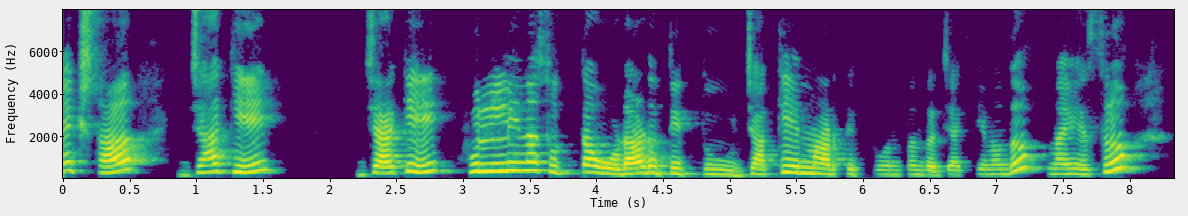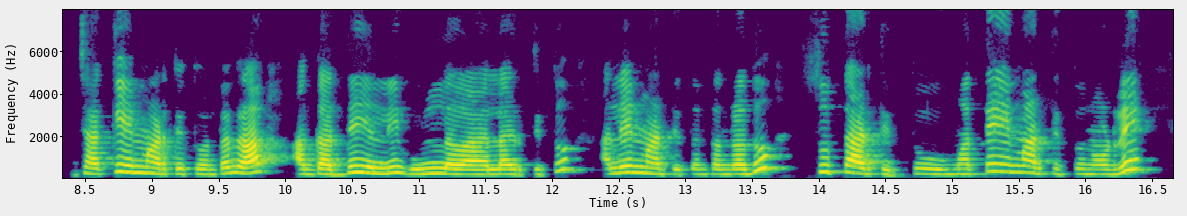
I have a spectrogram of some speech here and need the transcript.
ನೆಕ್ಸ್ಟ್ ಜಾಕಿ ಜಾಕಿ ಹುಲ್ಲಿನ ಸುತ್ತ ಓಡಾಡುತ್ತಿತ್ತು. ಜಾಕಿ ಏನ್ ಮಾಡ್ತಿತ್ತು ಅಂತಂದ್ರ, ಜಾಕಿ ಅನ್ನೋದು ನಾ ಹೆಸರು. ಜಾಕಿ ಏನ್ ಮಾಡ್ತಿತ್ತು ಅಂತಂದ್ರ, ಆ ಗದ್ದೆಯಲ್ಲಿ ಹುಲ್ಲು ಎಲ್ಲ ಇರ್ತಿತ್ತು. ಅಲ್ಲೇನ್ ಮಾಡ್ತಿತ್ತು ಅಂತಂದ್ರ, ಅದು ಸುತ್ತಾಡ್ತಿತ್ತು. ಮತ್ತೆ ಏನ್ ಮಾಡ್ತಿತ್ತು ನೋಡ್ರಿ,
